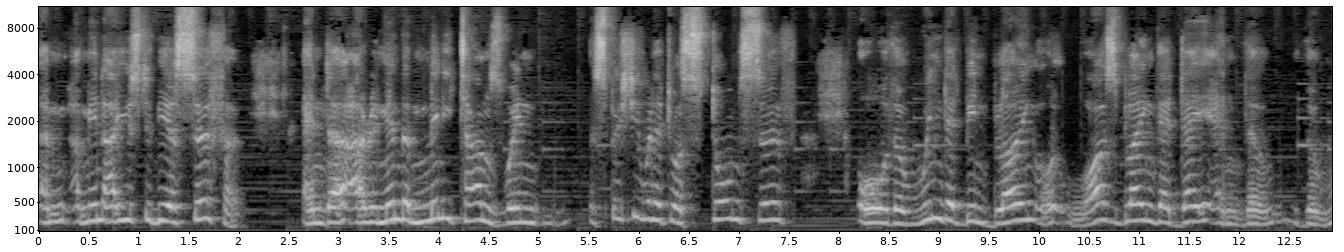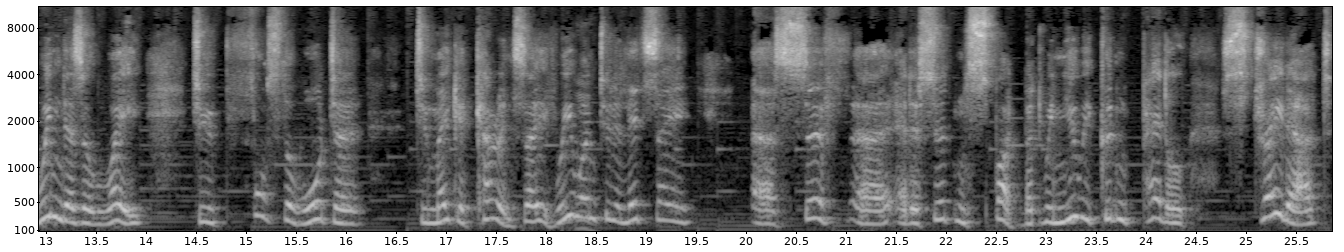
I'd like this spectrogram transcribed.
Um, I mean, I used to be a surfer, and uh, I remember many times when, especially when it was storm surf, or the wind had been blowing or was blowing that day, and the the wind as a way to force the water to make a current. So if we want to, let's say, uh, surf uh, at a certain spot, but we knew we couldn't paddle straight out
